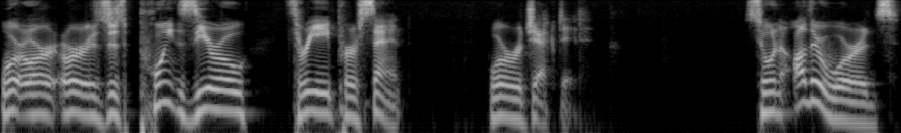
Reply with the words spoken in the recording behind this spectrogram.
or or, or is just 0.038% were rejected. So in other words,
